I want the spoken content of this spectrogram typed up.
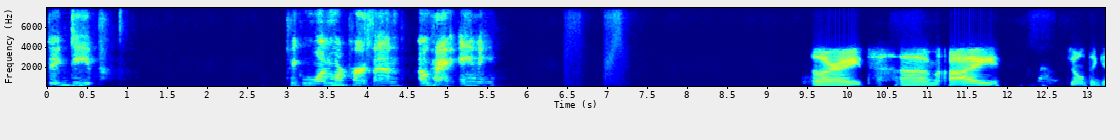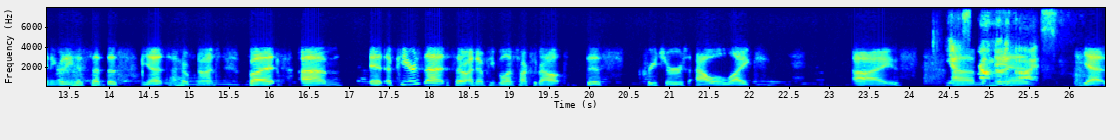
Dig deep. Take one more person. Okay, Amy. All right. Um, I don't think anybody has said this yet. I hope not. But um, it appears that, so I know people have talked about this creature's owl like eyes. Yes, Um, round noted eyes. Yes.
